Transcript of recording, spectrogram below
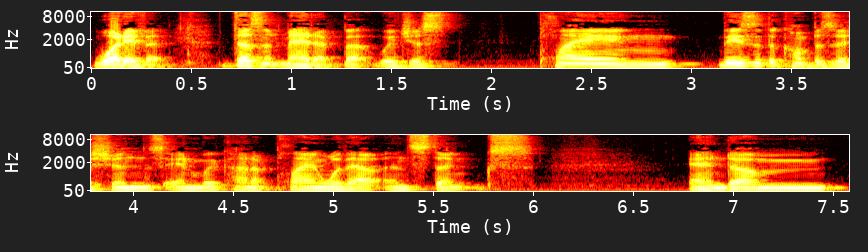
whatever. It doesn't matter, but we're just playing these are the compositions and we're kind of playing with our instincts and um,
